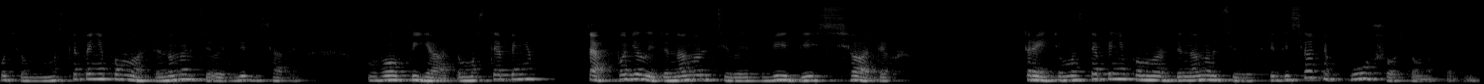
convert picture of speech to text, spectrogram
у сьомому степені помножити на 0,2 в п'ятому степені. Так, поділити на 0,2 в третьому степені, помножити на 0,2 у шостому степені.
